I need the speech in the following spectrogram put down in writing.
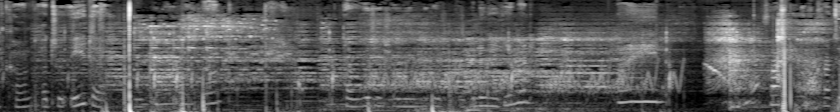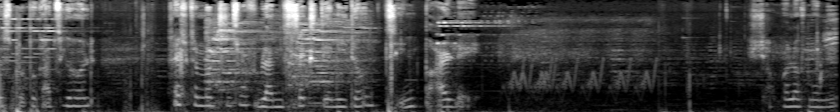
Account. Also eh der Opening Account. Da muss ich schon mal Opening hat jemand. Nein. Fast gerade das Protokazi geholt. 16 Münzen, 2 verbleiben, 6 Dianita und 10 Barley. Schau mal auf meine.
